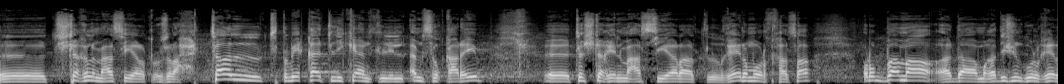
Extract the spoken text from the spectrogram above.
آه، تشتغل مع سيارات الأجرة. حتى التطبيقات اللي كانت للأمس القريب آه، تشتغل مع السيارات الغير مرخصة ربما هذا ما غاديش نقول غير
